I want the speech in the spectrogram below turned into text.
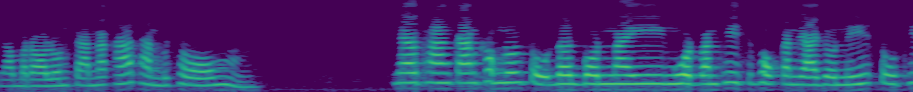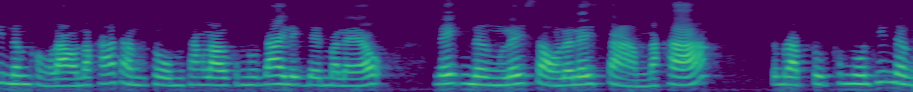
เรามารอลุ้นกันนะคะท่านผู้ชม แนวทางการคำนวณสูตรเดินบนในงวดวันที่ 16 กันยายนนี้สูตรที่หนึ่งของเรานะคะท่านผู้ชม ทางเราคำนวณได้เลขเด่นมาแล้ว เลขหนึ่งเลขสองและเลขสามนะคะสำหรับสูตรคำนวณที่หนึ่ง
